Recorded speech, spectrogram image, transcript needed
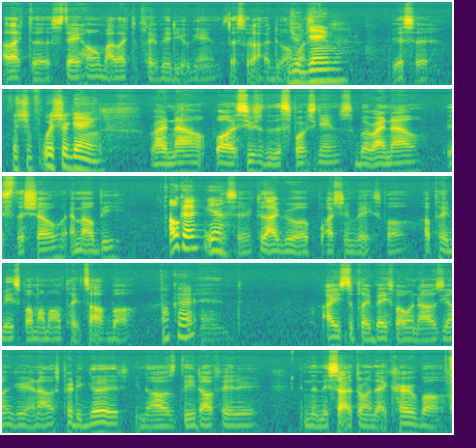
I like to stay home. I like to play video games. That's what I do. You're a gamer. Yes, sir. What's your What's your game? Right now, well, it's usually the sports games, but right now it's the show MLB. Okay, yeah. Yes, sir. Because I grew up watching baseball. I played baseball. My mom played softball, Okay. and I used to play baseball when I was younger, and I was pretty good. You know, I was leadoff hitter, and then they started throwing that curveball,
